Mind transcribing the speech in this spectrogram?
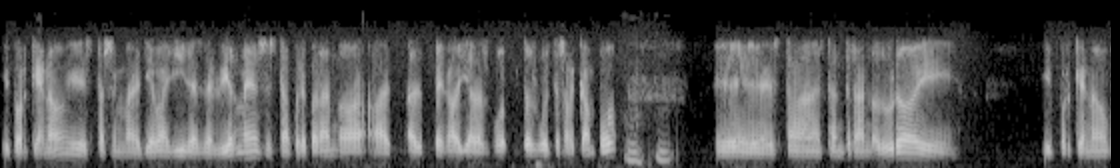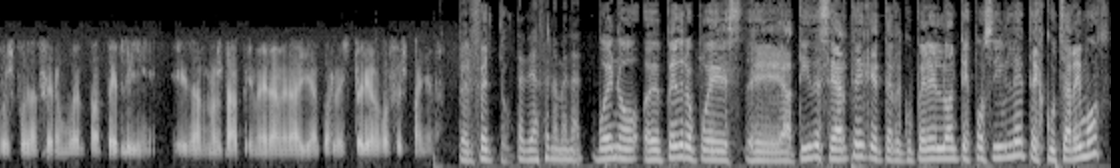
y por qué no, y esta semana lleva allí desde el viernes, está preparando, ha, pegado ya dos, dos vueltas al campo, eh, está, está entrenando duro y, y por qué no pues puede hacer un buen papel y, darnos la primera medalla por la historia del golf español. Perfecto. Estaría fenomenal. Bueno, eh, Pedro, pues eh, a ti desearte que te recuperes lo antes posible, te escucharemos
